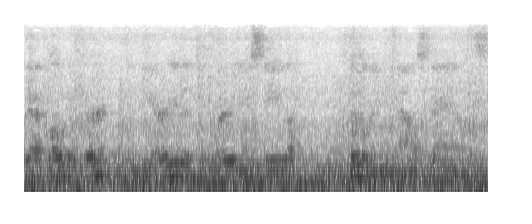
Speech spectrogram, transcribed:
that load of dirt in the area that where you see the building now stands.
